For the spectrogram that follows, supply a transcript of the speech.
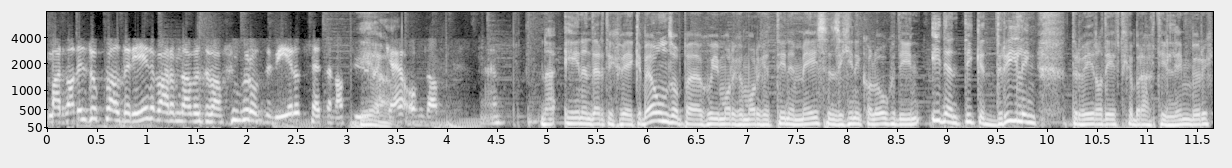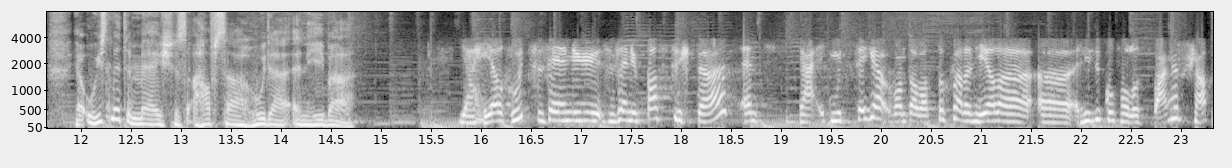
maar dat is ook wel de reden waarom dat we ze wat vroeger op de wereld zetten natuurlijk. Ja. Hè, omdat, ja. Na 31 weken bij ons op eh, Goedemorgen Morgen, Tine Meestens, een gynaecoloog die een identieke drieling ter wereld heeft gebracht in Limburg. Ja, hoe is het met de meisjes Hafsa, Huda en Hiba? Ja, heel goed. Ze zijn nu, ze zijn nu pas terug thuis. En ja, ik moet zeggen, want dat was toch wel een hele eh, risicovolle zwangerschap.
